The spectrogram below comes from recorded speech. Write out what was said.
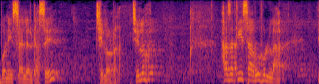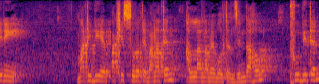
বনি ইসরায়েলের কাছে ছিল না। ছিল? হাজাত ইসা রুহুল্লাহ, তিনি মাটি দিয়ে পাখির সুরতে বানাতেন আল্লাহ নামে বলতেন, জিন্দা হও। ফু দিতেন,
